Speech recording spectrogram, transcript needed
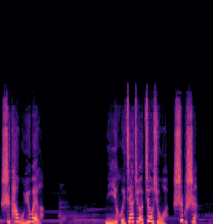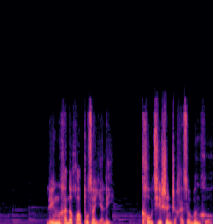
是他武玉伟了。你一回家就要教训我，是不是？凌寒的话不算严厉，口气甚至还算温和，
